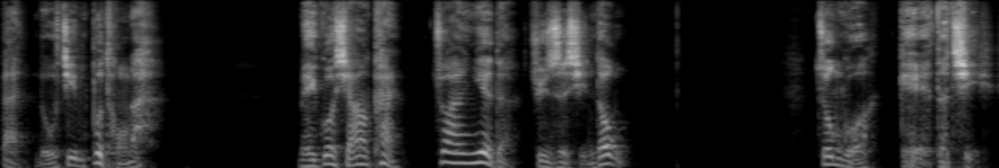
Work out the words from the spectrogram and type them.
但如今不同了，美国想要看专业的军事行动，中国给得起。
